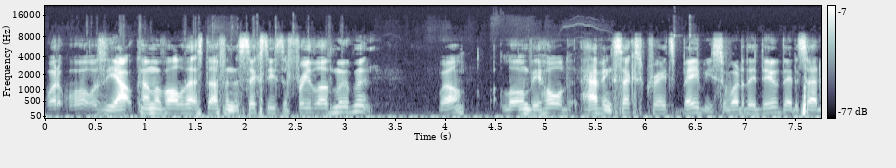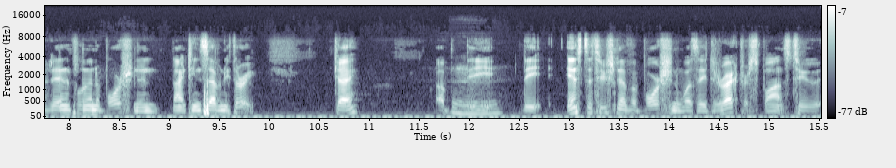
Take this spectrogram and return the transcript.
what what was the outcome of all of that stuff in the 60s, the free love movement? Well, lo and behold, having sex creates babies. So what did they do? They decided to implement abortion in 1973. Okay? Uh, the Mhm. the institution of abortion was a direct response to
